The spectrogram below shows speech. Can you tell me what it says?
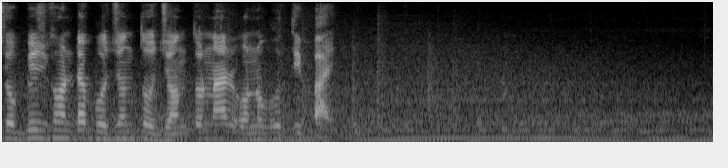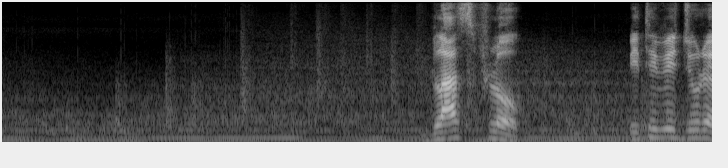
চব্বিশ ঘণ্টা পর্যন্ত যন্ত্রণার অনুভূতি পায়। গ্লাস ফ্লোক পৃথিবী জুড়ে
